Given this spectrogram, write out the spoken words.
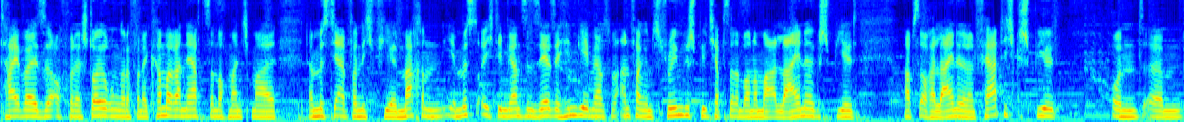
teilweise auch von der Steuerung oder von der Kamera nervt es dann noch manchmal. Da müsst ihr einfach nicht viel machen. Ihr müsst euch dem Ganzen sehr, sehr hingeben. Wir haben es am Anfang im Stream gespielt. Ich habe es dann aber nochmal alleine gespielt habe es auch alleine dann fertig gespielt und ähm,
